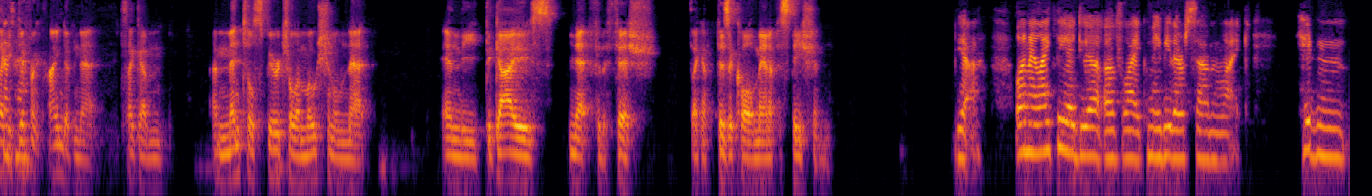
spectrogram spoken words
It's like That's a different how. kind of net. It's like a, a mental, spiritual, emotional net. And the, the guy's net for the fish, it's like a physical manifestation. Yeah. Well, and I like the idea of like maybe there's some like hidden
